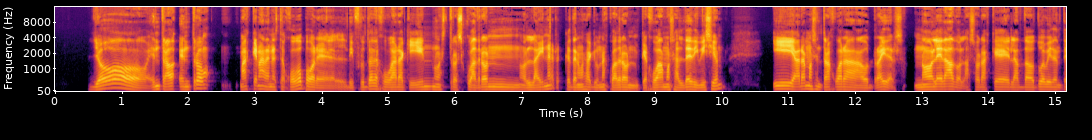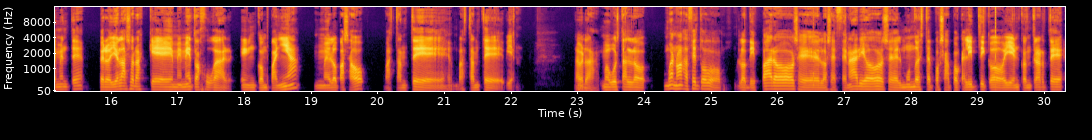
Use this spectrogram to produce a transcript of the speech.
Yo entro, entro más que nada en este juego por el disfrute de jugar aquí nuestro escuadrón onliner, que tenemos aquí un escuadrón que jugamos al The Division. Y ahora hemos entrado a jugar a Outriders. No le he dado las horas que le has dado tú, evidentemente, pero yo las horas que me meto a jugar en compañía me lo he pasado bastante, bastante bien. La mm. verdad, me gustan los... Bueno, hace todo. Los disparos, eh, los escenarios, el mundo este posapocalíptico y encontrarte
